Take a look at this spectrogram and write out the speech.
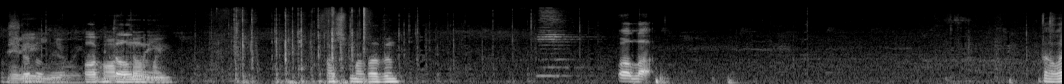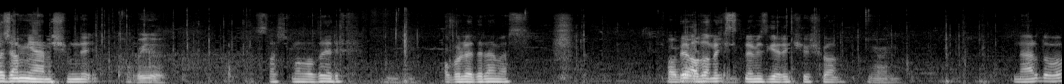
Boşa Nereye dalıyor. iniyor? bu? Abi, Abi dalmayın. dalmayın. Saçmaladın. Valla. Dalacağım yani şimdi. Tabii de. Saçmaladı herif. Kabul edilemez. Abi Ve adam işte. eksiltmemiz gerekiyor şu an. Yani Nerede o?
